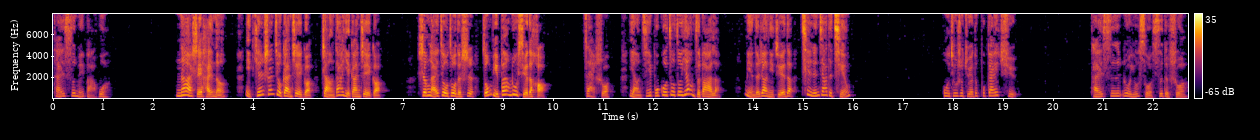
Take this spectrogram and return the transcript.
苔丝没把握。那谁还能？你天生就干这个，长大也干这个，生来就做的事总比半路学的好。再说养鸡不过做做样子罢了，免得让你觉得欠人家的情。我就是觉得不该去。苔丝若有所思地说：“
